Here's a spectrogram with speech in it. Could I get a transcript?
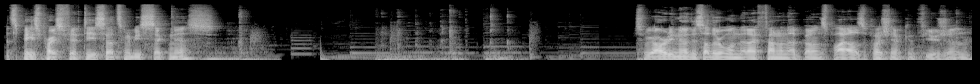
it's base price 50, so that's going to be Sickness. So we already know this other one that I found on that bones pile is a Potion of Confusion.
